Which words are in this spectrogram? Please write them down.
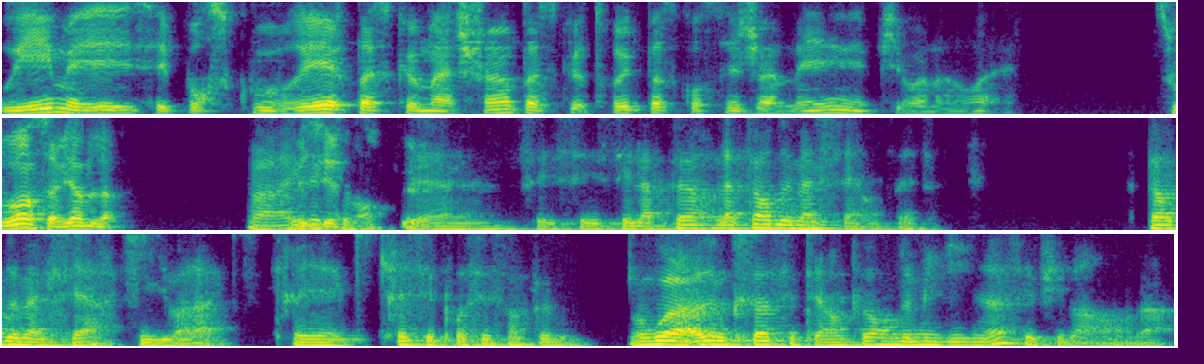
Oui, mais c'est pour se couvrir, parce que machin, parce que truc, parce qu'on sait jamais. Et puis voilà, ouais. Souvent, ça vient de là. Voilà, exactement. C'est la peur, la peur de mal faire, en fait. La peur de mal faire qui, voilà, qui, crée, qui crée ces process un peu longs. Donc voilà, donc ça, c'était un peu en 2019. Et puis, bah, on a,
